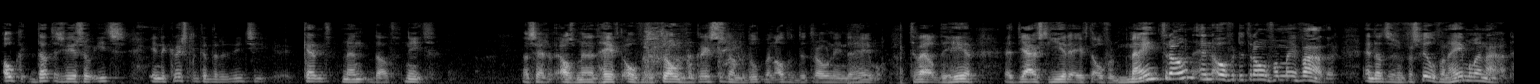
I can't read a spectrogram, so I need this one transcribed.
Ook dat is weer zoiets. In de christelijke traditie kent men dat niet. Dan als men het heeft over de troon van Christus, dan bedoelt men altijd de troon in de hemel. Terwijl de Heer het juist hier heeft over mijn troon en over de troon van mijn vader. En dat is een verschil van hemel en aarde.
